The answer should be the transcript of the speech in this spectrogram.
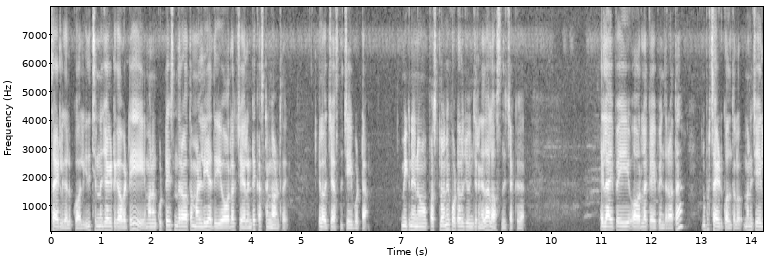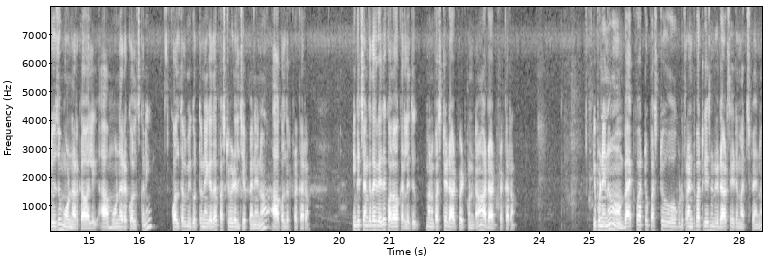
సైడ్లు కలుపుకోవాలి. ఇది చిన్న జాకెట్ కాబట్టి మనం కుట్టేసిన తర్వాత మళ్ళీ అది ఓవర్లక్ చేయాలంటే కష్టంగా ఉంటుంది. ఇలా వచ్చేస్తుంది చేయి బుట్ట. మీకు నేను ఫస్ట్లోనే ఫోటోలు చూపించాను కదా అలా వస్తుంది చక్కగా. ఇలా అయిపోయి ఓవర్లాక్ అయిపోయిన తర్వాత ఇప్పుడు సైడ్ కొలతలు. మన చేయి లూజు మూడున్నర కావాలి. ఆ మూడున్నర కొలుసుకొని కొలతలు మీకు గుర్తున్నాయి కదా ఫస్ట్ వీడియోలు చెప్పాను నేను ఆ కొలతల ప్రకారం. ఇంకా చంక దగ్గర అయితే కొలవక్కర్లేదు. మనం ఫస్టే డాట్ పెట్టుకుంటాం ఆ డాట్ ప్రకారం. ఇప్పుడు నేను బ్యాక్ పార్ట్ ఫస్ట్ ఇప్పుడు ఫ్రంట్ పార్ట్ వేసినట్టు డాట్స్ వేయడం మర్చిపోయాను.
